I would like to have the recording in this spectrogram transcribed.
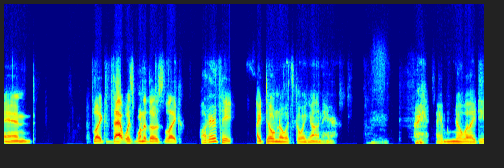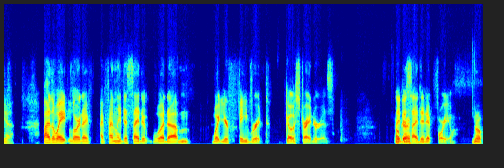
And like that was one of those like, what are they? I don't know what's going on here. I, I have no idea. By the way, Lord, I I finally decided what um what your favorite Ghost Rider is. I Okay. decided it for you. Oh,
